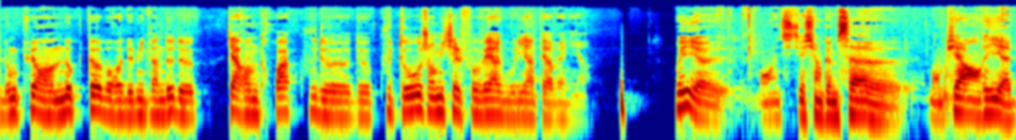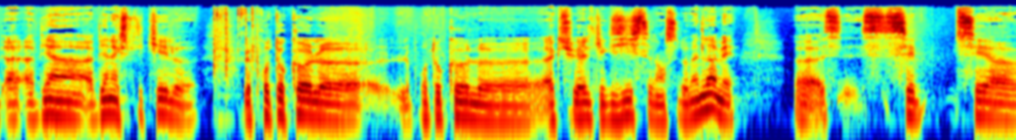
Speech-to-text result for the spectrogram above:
donc tué en octobre 2022 de 43 coups de, couteau. Jean-Michel Fauvert, vous vouliez intervenir. Oui, bon, une situation comme ça Bon, Pierre-Henri a, bien, bien, expliqué le, protocole, le protocole euh, euh, actuel qui existe dans ce domaine-là, mais euh, c'est c'est, euh,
